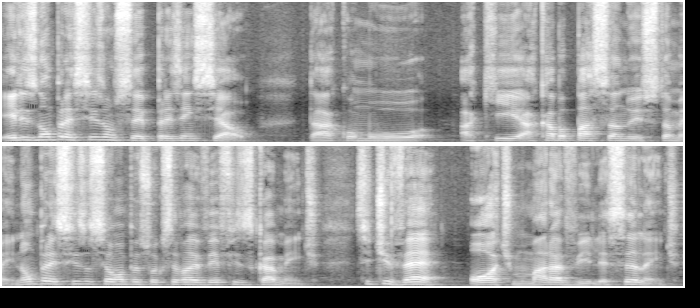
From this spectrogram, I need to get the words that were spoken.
Eles não precisam ser presencial, tá? Como aqui acaba passando isso também. Não precisa ser uma pessoa que você vai ver fisicamente. Se tiver, ótimo, maravilha, excelente.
